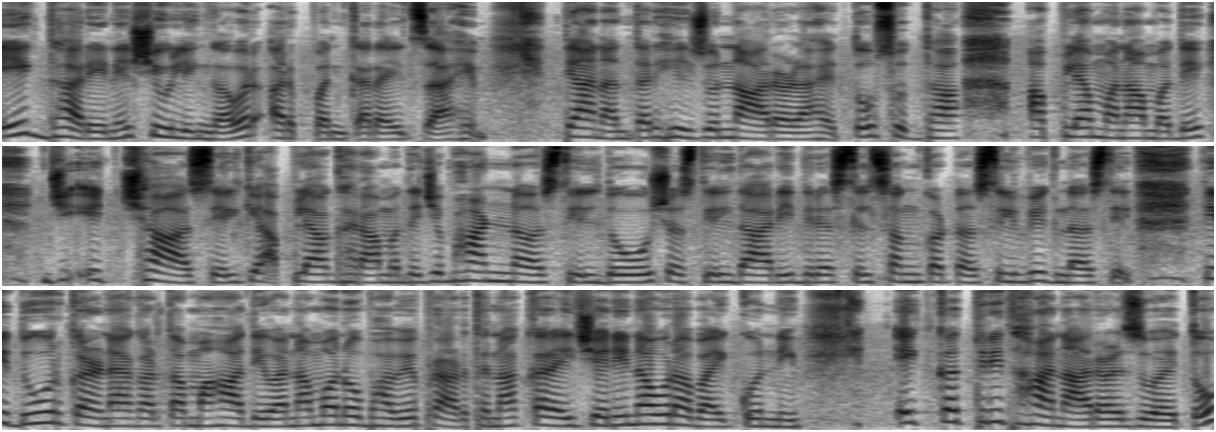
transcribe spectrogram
एक धारेने शिवलिंगावर अर्पण करायचं आहे. त्यानंतर हे जो नारळ आहे तो सुद्धा आपल्या मनामध्ये जी इच्छा असेल की आपल्या घरामध्ये जे भांडणं असतील दोष असतील दारिद्र्य असतील संकट असतील विघ्न असतील ते दूर करण्याकरता महादेवांना मनोभावे प्रार्थना करायची आणि नवरा बायकोंनी एकत्रित हा नारळ जो आहे तो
